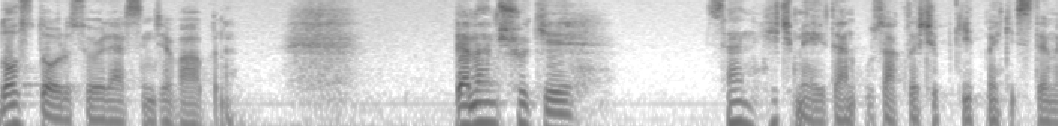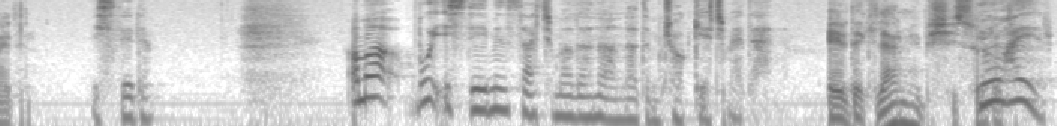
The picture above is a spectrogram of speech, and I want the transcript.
dost doğru söylersin cevabını. Demem şu ki sen hiç mi evden uzaklaşıp gitmek istemedin? İstedim Ama bu isteğimin saçmalığını anladım çok geçmeden Evdekiler mi bir şey söyledi? Yok hayır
